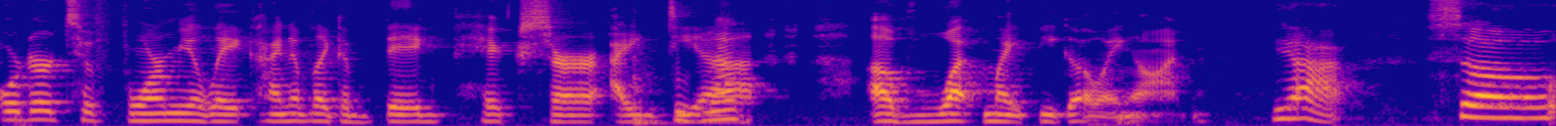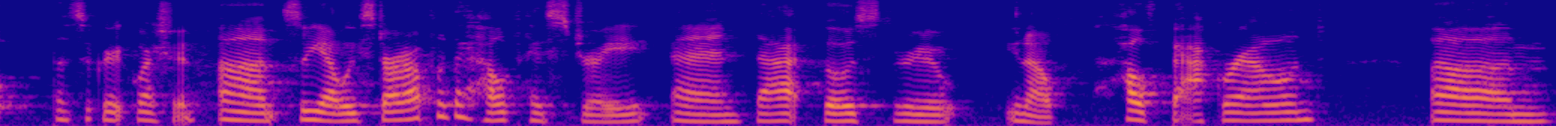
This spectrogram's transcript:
order to formulate kind of like a big picture idea mm-hmm. of what might be going on yeah so that's a great question. Um, so yeah, we start off with a health history, and that goes through you know health background. Um,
